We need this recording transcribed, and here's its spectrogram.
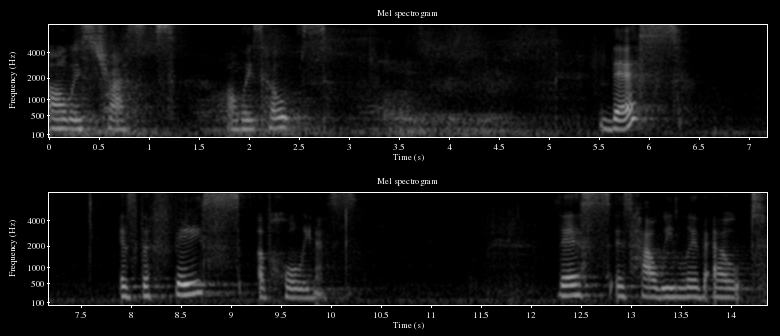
always trusts, always hopes. This is the face of holiness. This is how we live out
